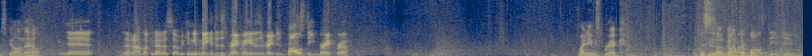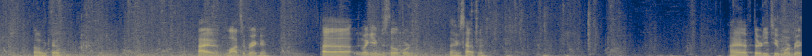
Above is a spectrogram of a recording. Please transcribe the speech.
Spiel on that hill. Yeah, yeah, yeah. They're not looking at us, so we can make it to this break. Make it to this break. Just balls deep break, bro. My name's Brick. This is uncomfortable. balls deep. Oh, okay. I have lots of breaking. Uh, my game just teleported. What the heck's happening? I have 32 more brick.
